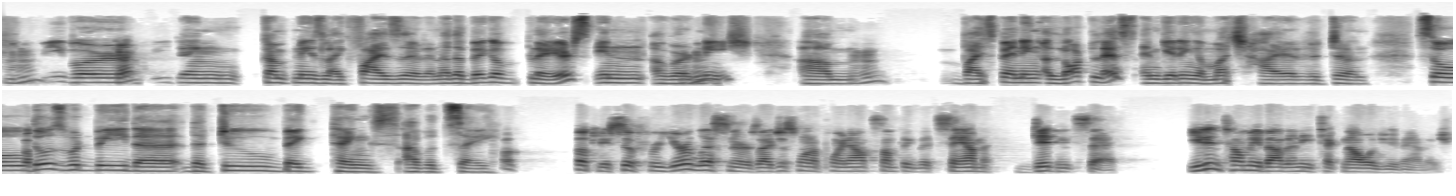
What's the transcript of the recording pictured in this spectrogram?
mm-hmm. we were okay. beating companies like Pfizer and other bigger players in our mm-hmm. niche. Um, mm-hmm by spending a lot less and getting a much higher return. So those would be the the two big things i would say. Okay so for your listeners i just want to point out something that sam didn't say. You didn't tell me about any technology advantage.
